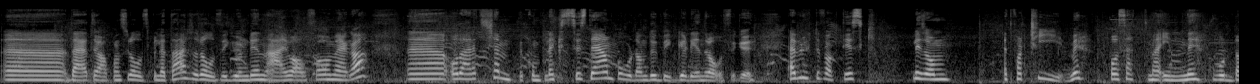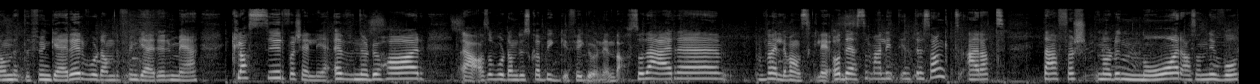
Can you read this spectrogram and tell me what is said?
eh, Det er et japansk rollespill, dette her, så rollefiguren din er jo alfa og omega. Eh, og det er et kjempekomplekst system på hvordan du bygger din rollefigur. Jeg brukte faktisk liksom et par timer på å sette meg inn i hvordan dette fungerer. Hvordan det fungerer med klasser, forskjellige evner du har. Ja, altså hvordan du skal bygge figuren din. da. Så det er eh, veldig vanskelig. Og det som er litt interessant, er at det er først når du når altså nivå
